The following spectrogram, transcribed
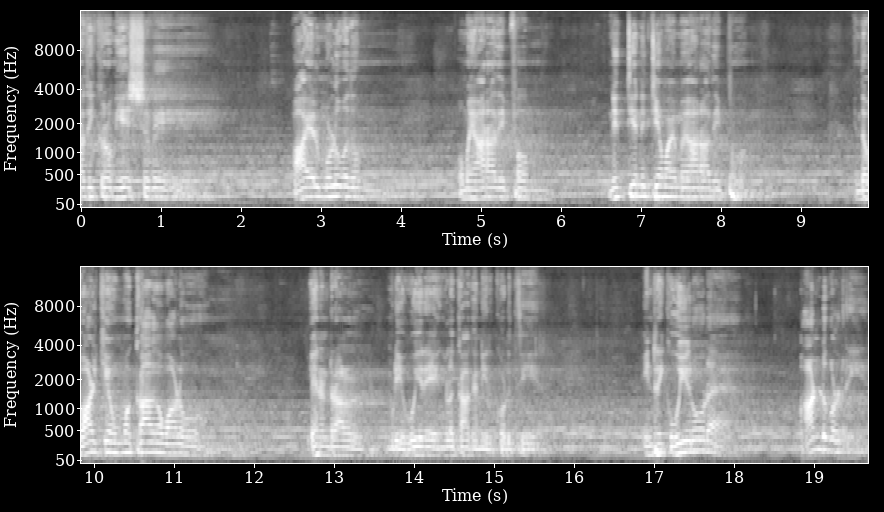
ஆராதிக்கிறோம் இயேசுவே. ஆயுள் முழுவதும் உம்மை ஆராதிப்போம். நித்திய நித்தியமாய் உம்மை ஆராதிப்போம். இந்த வாழ்க்கையை உமக்காக வாழுவோம். ஏனென்றால் உம்முடைய உயிரை எங்களுக்காக நீர் கொடுத்தீர். இன்றைக்கு உயிரோட ஆண்டு கொள்றீர்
